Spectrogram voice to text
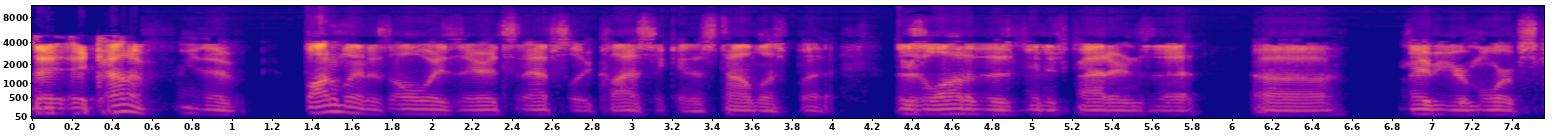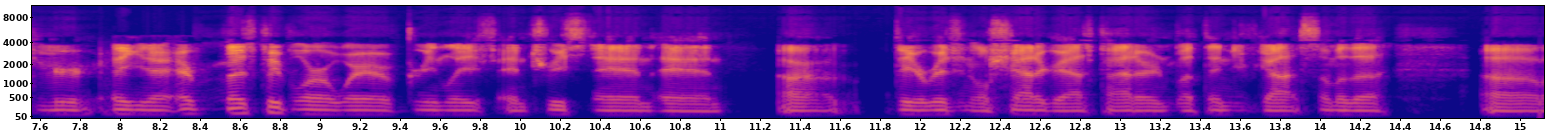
they, it kind of you know Bottomland is always there. It's an absolute classic and it's timeless. But there's a lot of those vintage patterns that uh, maybe are more obscure. You know, every, most people are aware of Greenleaf and Tree Stand and uh, the original shadowgrass pattern, but then you've got some of the uh,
